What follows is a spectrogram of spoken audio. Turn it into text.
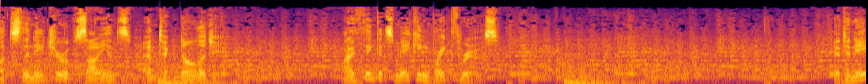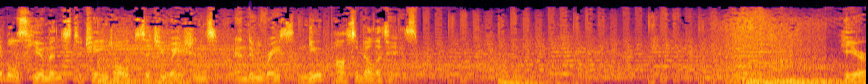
What's the nature of science and technology? I think it's making breakthroughs. It enables humans to change old situations and embrace new possibilities. Here,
